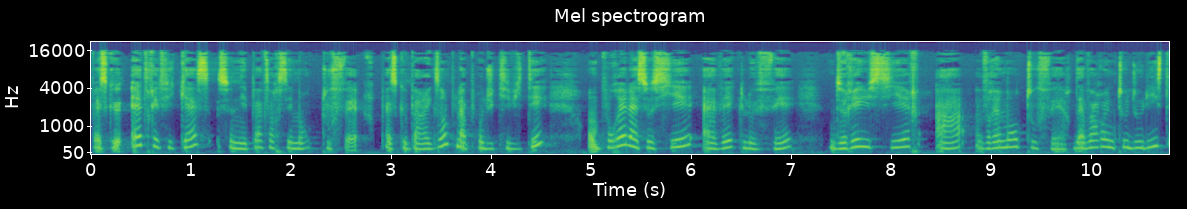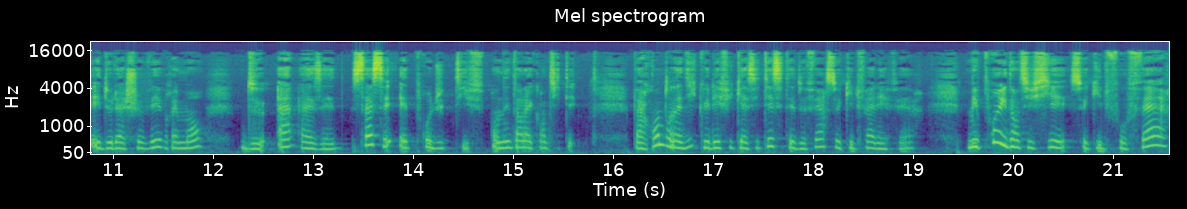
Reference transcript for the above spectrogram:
Parce que être efficace, ce n'est pas forcément tout faire. Parce que par exemple, la productivité, on pourrait l'associer avec le fait de réussir à vraiment tout faire, d'avoir une to-do list et de l'achever vraiment de A à Z. Ça, c'est être productif. On est dans la quantité. Par contre, on a dit que l'efficacité, c'était de faire ce qu'il fallait faire. Mais pour identifier ce qu'il faut faire,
